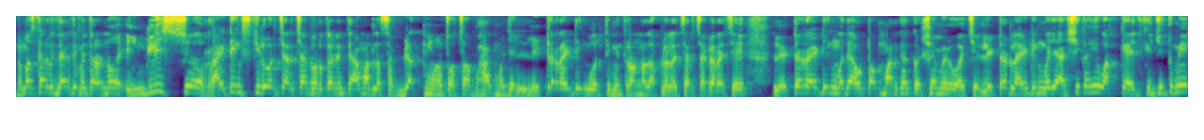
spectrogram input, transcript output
नमस्कार विद्यार्थी मित्रांनो इंग्लिश रायटिंग स्किलवर चर्चा करतो आणि त्यामधला सगळ्यात महत्त्वाचा भाग म्हणजे लेटर रायटिंगवरती मित्रांनो आपल्याला चर्चा करायची लेटर रायटिंगमध्ये आउट ऑफ मार्क कसे मिळवायचे? लेटर रायटिंग म्हणजे अशी काही वाक्य आहेत की जी तुम्ही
